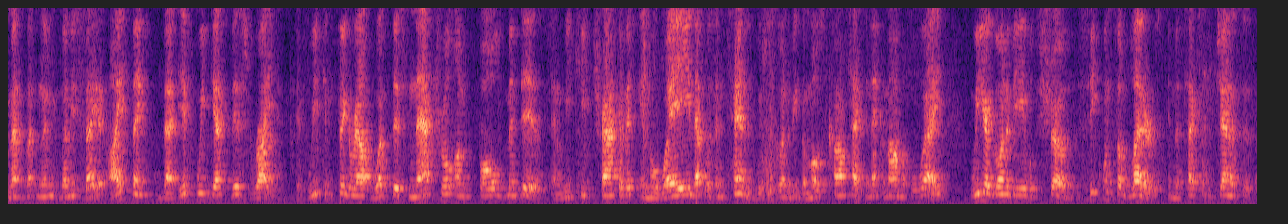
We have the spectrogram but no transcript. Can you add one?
Let, let, let me say it. I think that if we get this right, if we can figure out what this natural unfoldment is, and we keep track of it in the way that was intended, which is going to be the most compact and economical way, we are going to be able to show that the sequence of letters in the text of Genesis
